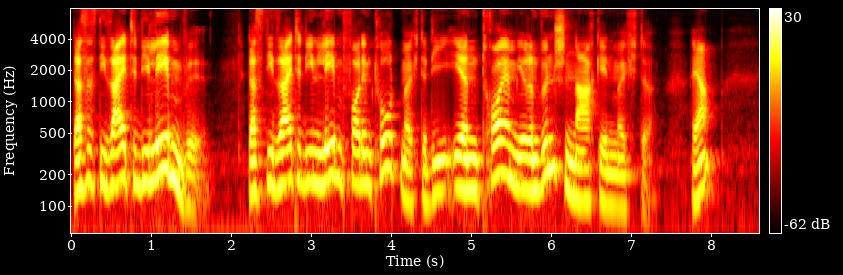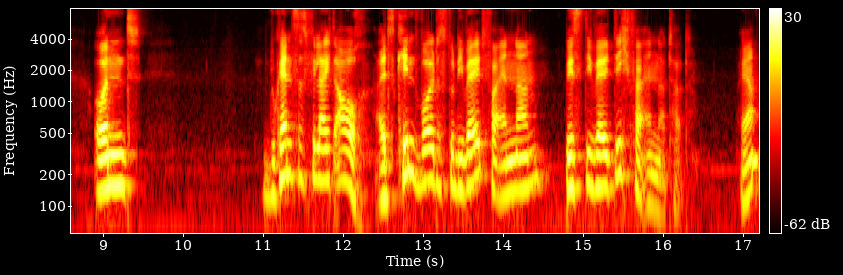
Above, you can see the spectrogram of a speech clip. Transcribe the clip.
das ist die Seite, die leben will. Das ist die Seite, die ein Leben vor dem Tod möchte, die ihren Träumen, ihren Wünschen nachgehen möchte. Ja? Und du kennst es vielleicht auch. Als Kind wolltest du die Welt verändern, bis die Welt dich verändert hat. Ja?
